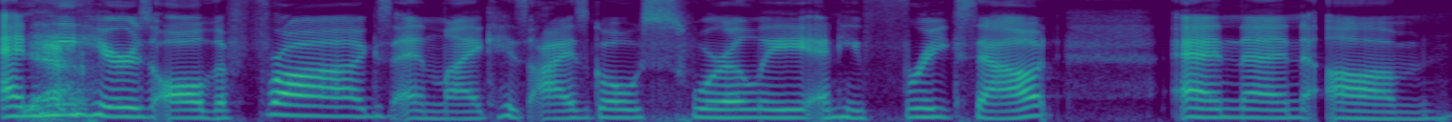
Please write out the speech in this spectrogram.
and he hears all the frogs and like his eyes go swirly and he freaks out and then um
